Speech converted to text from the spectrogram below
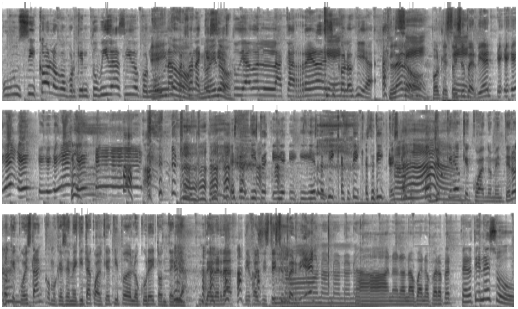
un psicólogo, porque en tu vida has sido con He una ido, persona no que sí ha ido. estudiado la carrera de ¿Qué? psicología. Claro, Sí, porque estoy sí. súper bien. Eh, eh, Este, y, este, y, este tic, este tic, este tic. Es que Ah. yo creo que cuando me entero lo que cuestan, como que se me quita cualquier tipo de locura y tontería. De verdad. Dijo, si estoy súper bien. No, no, no, no, no. No, no, no, no, bueno, pero, pero, pero tiene su...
